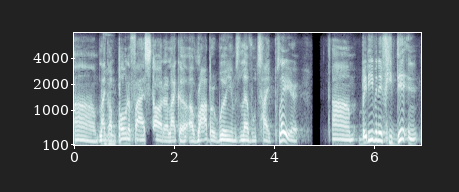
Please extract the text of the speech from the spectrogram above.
um, like mm-hmm. a bona fide starter, like a, a Robert Williams level type player um, but even if he didn't,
